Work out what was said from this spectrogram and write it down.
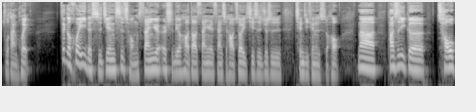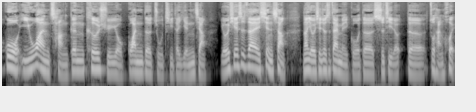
座谈会。这个会议的时间是从三月二十六号到三月三十号，所以其实就是前几天的时候。那它是一个超过一万场跟科学有关的主题的演讲，有一些是在线上，那有一些就是在美国的实体的的座谈会。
